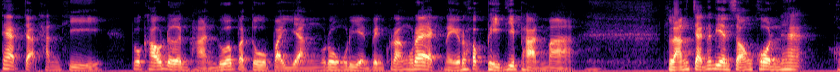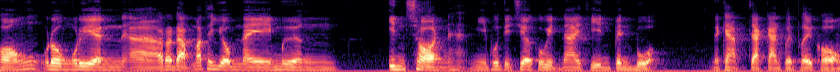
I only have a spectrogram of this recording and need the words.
แทบจะทันที พวกเขาเดินผ่านรั้วประตูไปยังโรงเรียนเป็นครั้งแรกในรอบปีที่ผ่านมา หลังจากนักเรียน 2 คนฮะของโรงเรียนระดับมัธยมในเมืองอินชอนนะฮะมีผู้ติดเชื้อโควิด -19 เป็นบวกนะครับจากการเปิดเผยของ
